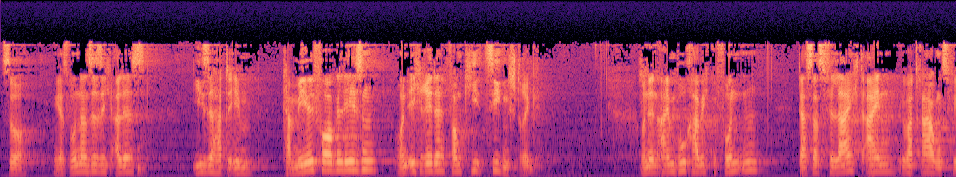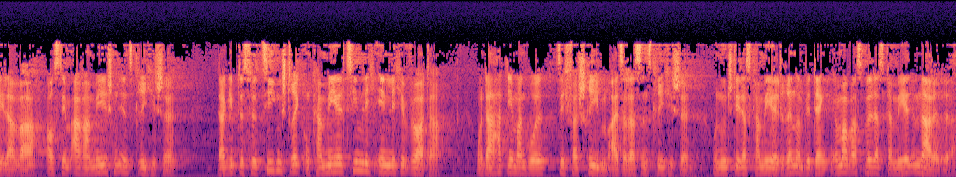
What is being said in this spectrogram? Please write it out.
So, jetzt wundern Sie sich alles. Ise hatte eben Kamel vorgelesen und ich rede vom Ziegenstrick. Und in einem Buch habe ich gefunden, dass das vielleicht ein Übertragungsfehler war aus dem Aramäischen ins Griechische. Da gibt es für Ziegenstrick und Kamel ziemlich ähnliche Wörter. Und da hat jemand wohl sich verschrieben, als er das ins Griechische. Und nun steht das Kamel drin und wir denken immer, was will das Kamel im Nadelöhr?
